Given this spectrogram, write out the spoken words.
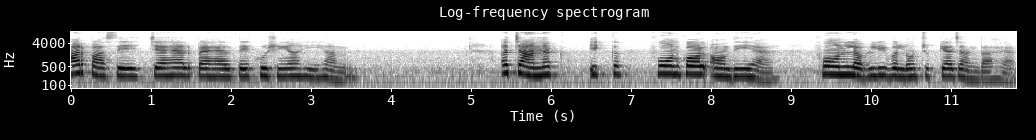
ਹਰ ਪਾਸੇ ਚਹਿਲ ਪਹਿਲ ਤੇ ਖੁਸ਼ੀਆਂ ਹੀ ਹਨ। ਅਚਾਨਕ ਇੱਕ ਫੋਨ ਕਾਲ ਆਉਂਦੀ ਹੈ। ਫੋਨ ਲਵਲੀ ਵੱਲੋਂ ਚੁੱਕਿਆ ਜਾਂਦਾ ਹੈ।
